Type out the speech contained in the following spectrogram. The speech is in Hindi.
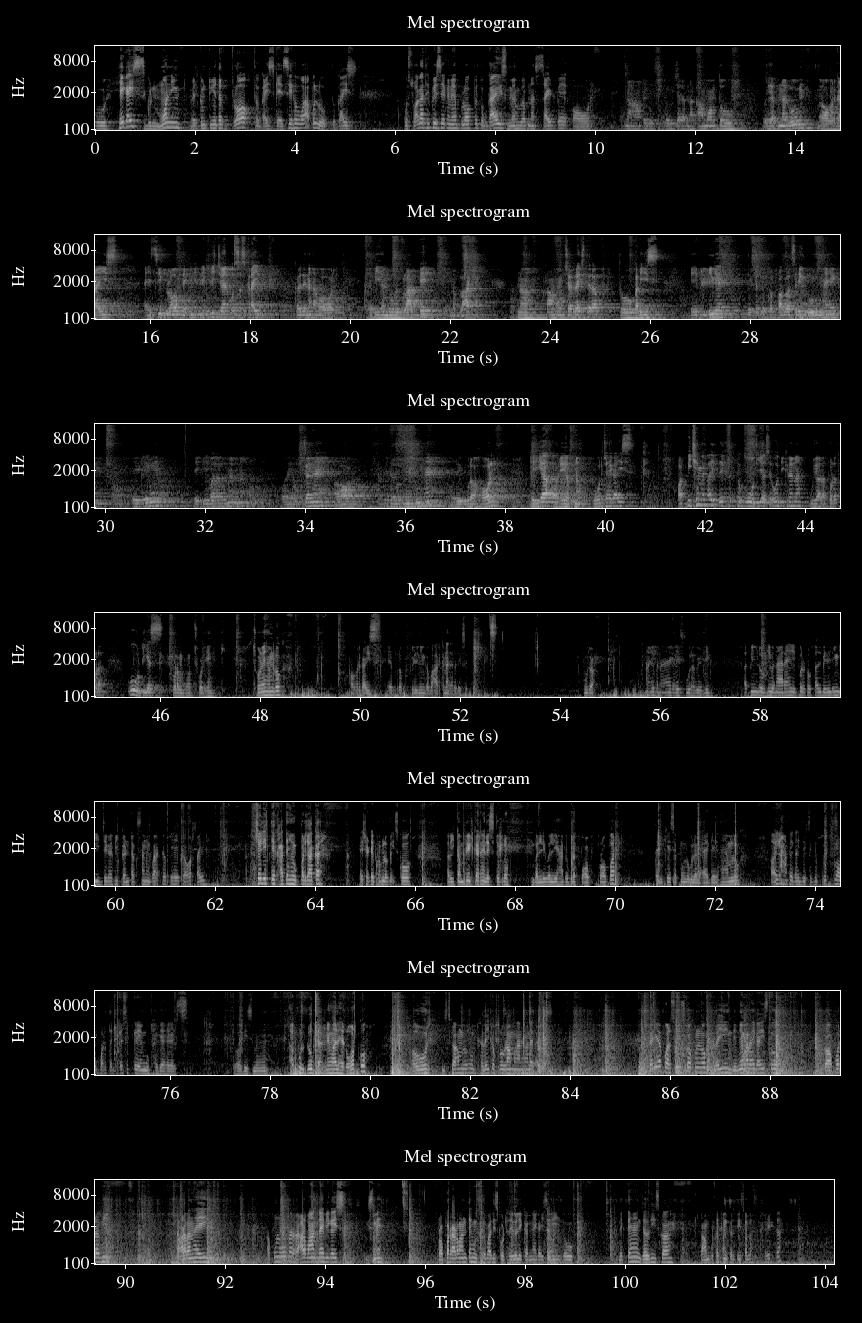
तो hey guys good morning welcome to other blog तो गाइस कैसे हो आप लोग? तो गाइस आपको स्वागत है फिर से एक नए ब्लॉग पे। तो गाइस मैं हूँ अपना साइड पे और यहाँ पे देख सकते हो बेचारा अपना काम वाम तो वही अपना रूम और गाइस ऐसी ब्लॉग देखने के लिए प्लीज़ चैनल को सब्सक्राइब कर देना। और अभी हम लोग प्लाट पे, अपना प्लाट अपना काम वाम चल रहा है इस तरफ़। तो गाइस ये बिल्डिंग है, देख सकते हो पूरा फाल सीलिंग दो रूम है एक एक ये रूम एक ये वाला रूम है अपना, और एक किचन है, और इधर अपना रूम है, और ये पूरा हॉल एरिया और ये अपना पोर्च है गाइस और पीछे में गाइस देख सकते हो ओ टी एस है वो दिख रहे ना, उजाला थोड़ा थोड़ा ओ टी एस थोड़ा बहुत छोड़े हैं, छोड़े हम लोग। और गाइस ये पूरा बिल्डिंग का बाहर का नज़ारा देख सकते हैं। पूरा। ही बनाया गया इस पूरा बिल्डिंग अब इन लोग ही बना रहे हैं, ये पूरा टोटल बिल्डिंग इस जगह भी कंस्ट्रक्शन वर्क पे है, एक और साइड चलिए दिखाते हैं ऊपर जाकर। ऐसे टाइप हम लोग इसको अभी कंप्लीट कर रहे हैं, देख सकते पूरा बल्ली बल्ली यहाँ पे पूरा प्रॉपर तरीके से अपन लोग लगाए गए हैं हम लोग। और यहाँ पे गाइस देख सकते हैं पूरा प्रॉपर तरीके से क्रेंग उठा गया है गाइस तो अभी इसमें अब उन लोग डालने वाले हैं रोड को, और इसका हम लोग ढलाई का प्रोग्राम बनाने वाला है करिए परसों इसको अपन लोग ढलाई देने वाला है गाइस तो प्रॉपर अभी राड़ बांधा है अपन लोगों का राड़ बाँध रहे हैं अभी गाइस इसमें। प्रॉपर राड़ बांधते हैं, उसके बाद इसको ढलाई वली करने का इस अभी तो देखते हैं, जल्दी इसका काम को ख़त्म करते इस वाला साइड का।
